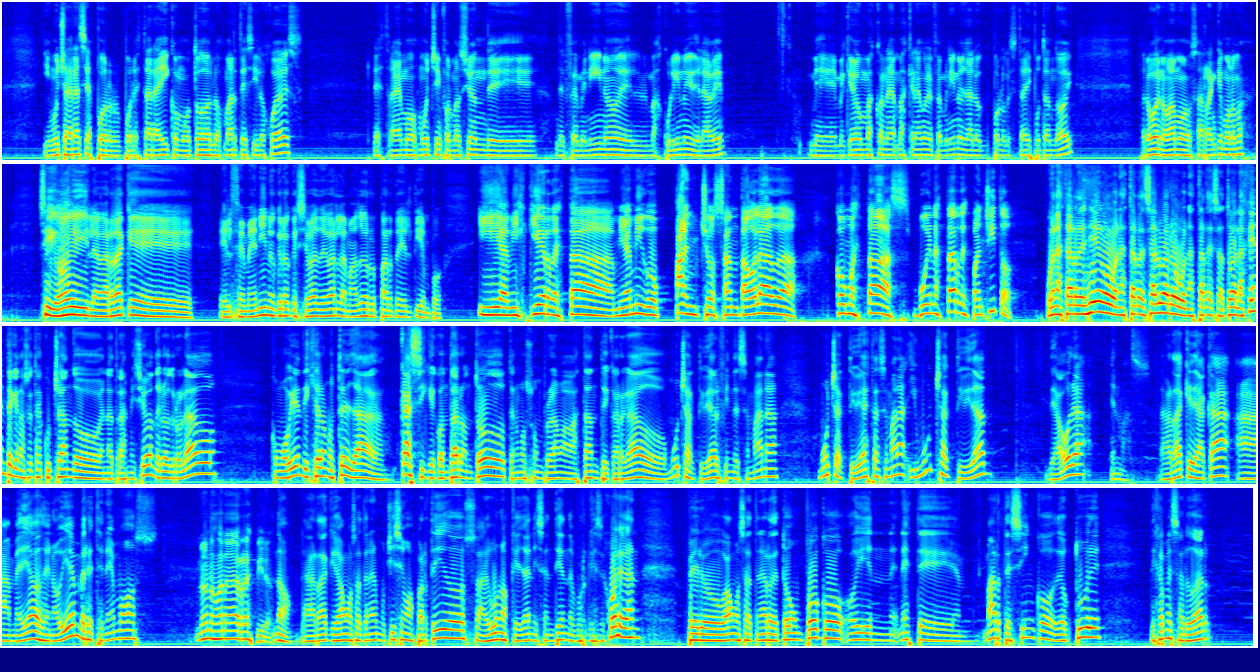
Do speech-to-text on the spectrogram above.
y muchas gracias por, por estar ahí como todos los martes y los jueves. Les traemos mucha información de, del femenino, del masculino y de la B. Me, quedo más, con, más que nada con el femenino, ya lo, por lo que se está disputando hoy. Pero bueno, vamos, arranquemos nomás. Sí, hoy la verdad que el femenino creo que se va a llevar la mayor parte del tiempo. Y a mi izquierda está mi amigo Pancho Santaolada. ¿Cómo estás? Buenas tardes, Panchito. Buenas tardes Diego, buenas tardes Álvaro, buenas tardes a toda la gente que nos está escuchando en la transmisión del otro lado. Como bien dijeron ustedes, ya casi que contaron todo, tenemos un programa bastante cargado, mucha actividad el fin de semana, mucha actividad esta semana y mucha actividad de ahora en más. La verdad que de acá a mediados de noviembre tenemos... No nos van a dar respiro. No, la verdad que vamos a tener muchísimos partidos, algunos que ya ni se entiende por qué se juegan, pero vamos a tener de todo un poco. Hoy en, en este martes 5 de octubre, déjame saludar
